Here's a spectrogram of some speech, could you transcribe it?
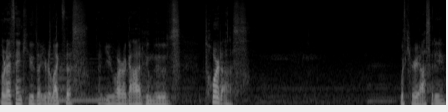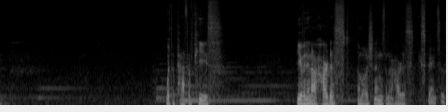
Lord, I thank you that you're like this, that you are a God who moves toward us with curiosity, with a path of peace, even in our hardest emotions and our hardest experiences.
